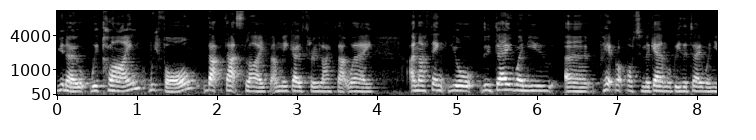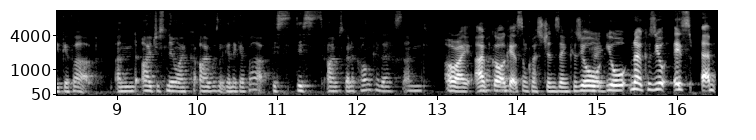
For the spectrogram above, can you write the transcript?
you know, we climb, we fall. That that's life, and we go through life that way. And I think your the day when you uh, hit rock bottom again will be the day when you give up. And I just knew I, I wasn't going to give up. This this I was going to conquer this. And All right, I've got to get some questions in because you're Okay. you're no because you're it's um,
